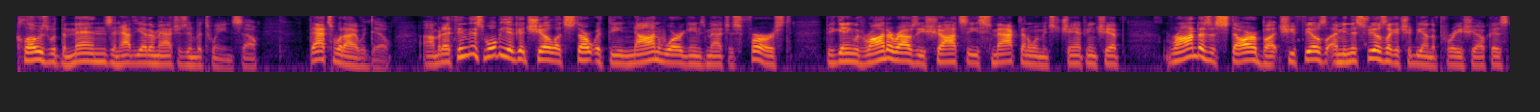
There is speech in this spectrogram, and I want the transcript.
close with the men's, and have the other matches in between. So that's what I would do. Um, but I think this will be a good show. Let's start with the non-War Games matches first, beginning with Ronda Rousey, Shotzi, SmackDown Women's Championship. Ronda's a star, but she feels. I mean, this feels like it should be on the pre-show because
